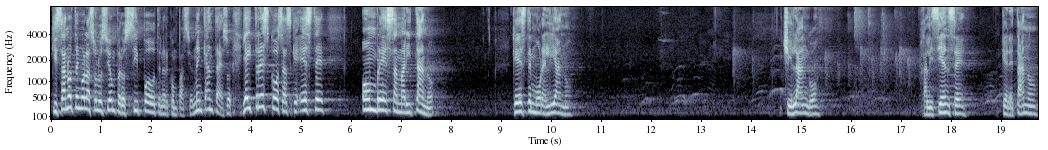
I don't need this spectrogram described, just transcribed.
Quizá no tengo la solución, pero sí puedo tener compasión. Me encanta eso. Y hay tres cosas que este hombre samaritano, que este moreliano, chilango, jalisciense, queretano,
